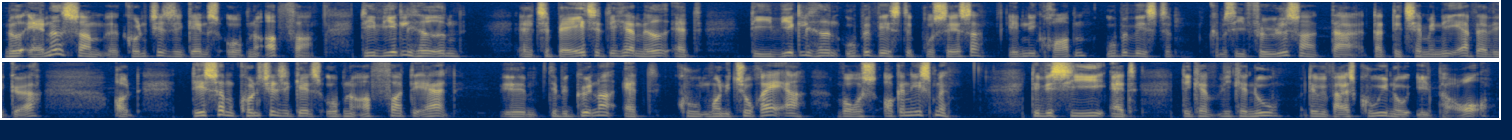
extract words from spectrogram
Noget andet, som øh, kunstig intelligens åbner op for, det er i virkeligheden øh, tilbage til det her med, at det er i virkeligheden ubevidste processer inde i kroppen, ubevidste kan man sige, følelser, der, der determinerer, hvad vi gør. Og det, som kunstig intelligens åbner op for, det er, at øh, det begynder at kunne monitorere vores organisme. Det vil sige, at det kan, vi kan nu, det vi faktisk kunne i, nu, i et par år,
